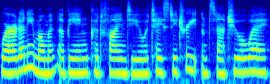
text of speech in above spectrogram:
where at any moment a being could find you a tasty treat and snatch you away.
